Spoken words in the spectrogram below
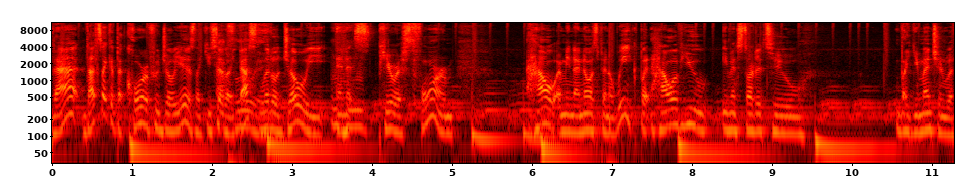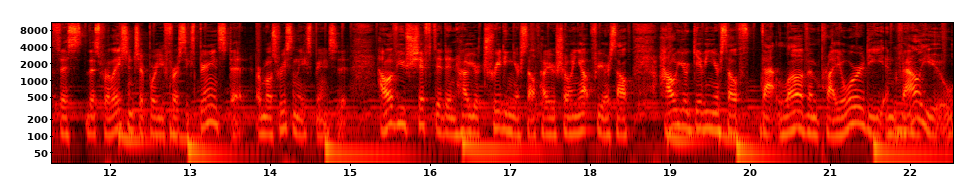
that that's like at the core of who joey is. Like you said like that's little joey in its mm-hmm. purest form how i mean i know it's been a week but how have you even started to like you mentioned with this this relationship where you first experienced it or most recently experienced it how have you shifted in how you're treating yourself how you're showing up for yourself how you're giving yourself that love and priority and mm-hmm. value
